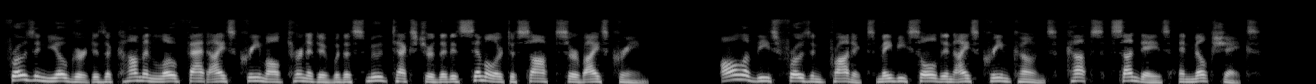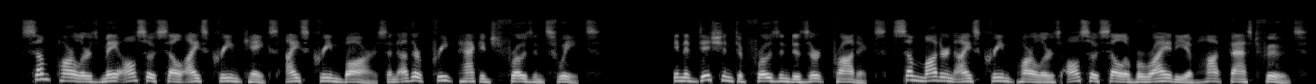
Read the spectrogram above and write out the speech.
Frozen yogurt is a common low-fat ice cream alternative with a smooth texture that is similar to soft-serve ice cream. All of these frozen products may be sold in ice cream cones, cups, sundaes, and milkshakes. Some parlors may also sell ice cream cakes, ice cream bars and other pre-packaged frozen sweets. In addition to frozen dessert products, some modern ice cream parlors also sell a variety of hot fast foods.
